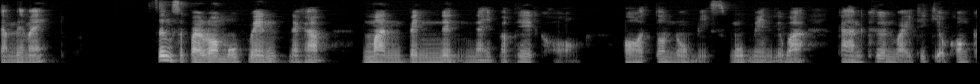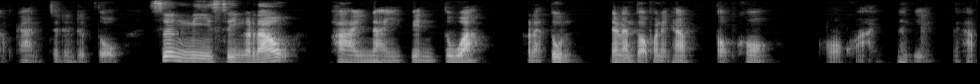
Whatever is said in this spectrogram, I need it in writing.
จำได้ไหม ซึ่ง spiral movement นะครับ มันเป็นหนึ่งในประเภทของ autonomic movement หรือว่าการเคลื่อนไหวที่เกี่ยวข้องกับการเจริญเติบโต ซึ่งมีสิ่งเร้าภายในเป็นตัวกระตุ้น ดังนั้นตอบข้อไหนครับ ตอบข้อคอควายนั่นเองนะครับ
